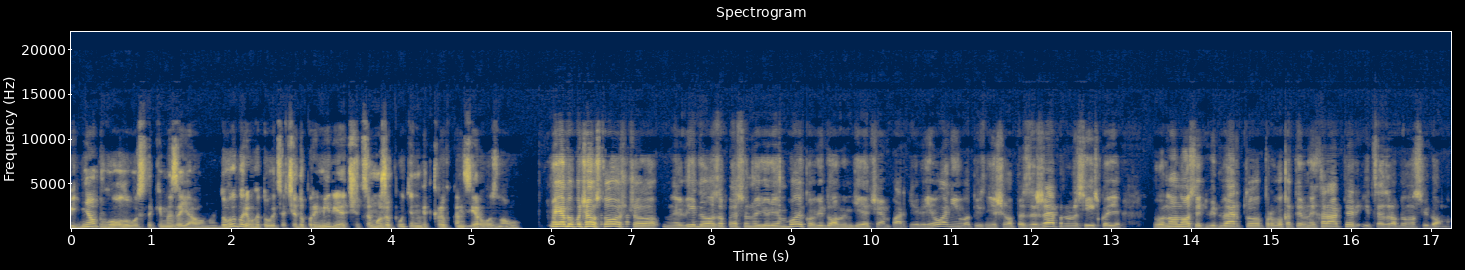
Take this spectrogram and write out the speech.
підняв голову з такими заявами? До виборів готується чи до примір'я, чи це може Путін відкрив консерву знову? Ну, я би почав з того, що відео записане Юрієм Бойко, відомим діячем партії регіонів, а пізніше ОПЗЖ проросійської, воно носить відверто провокативний характер, і це зроблено свідомо.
